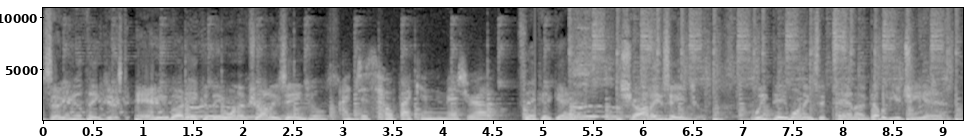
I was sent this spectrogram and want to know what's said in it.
So you think just anybody could be one of Charlie's Angels? I just hope I can measure up. Think again. Charlie's Angels. Weekday mornings at 10 on WGN.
